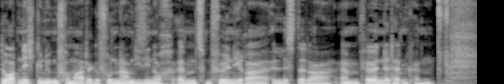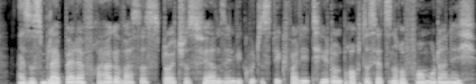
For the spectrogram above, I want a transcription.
dort nicht genügend Formate gefunden haben, die sie noch ähm, zum Füllen ihrer Liste da ähm, verwendet hätten können. Also es bleibt bei der Frage, was ist deutsches Fernsehen, wie gut ist die Qualität und braucht es jetzt eine Reform oder nicht?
